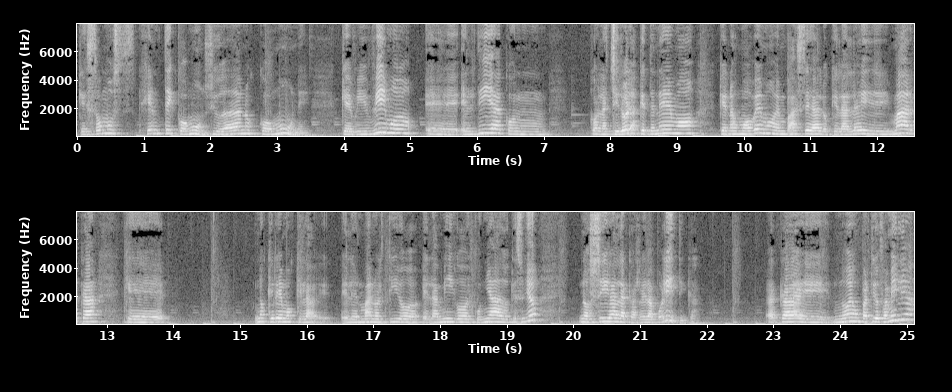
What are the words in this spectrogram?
que somos gente común, ciudadanos comunes, que vivimos eh, el día con, con las chirolas que tenemos, que nos movemos en base a lo que la ley marca, que no queremos que el hermano, el tío, el amigo, el cuñado, qué sé yo, nos sigan la carrera política. Acá eh, no es un partido de familia,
